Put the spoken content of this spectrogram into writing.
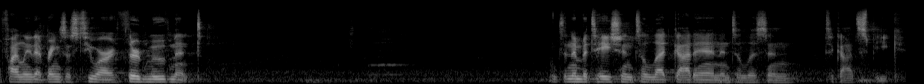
Finally, that brings us to our third movement. It's an invitation to let God in and to listen to God speak.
